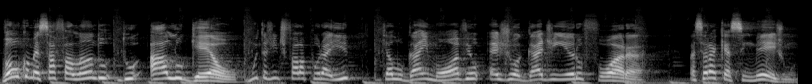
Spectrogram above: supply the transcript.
Vamos começar falando do aluguel. Muita gente fala por aí que alugar imóvel é jogar dinheiro fora. Mas será que é assim mesmo?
